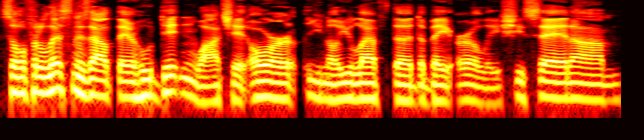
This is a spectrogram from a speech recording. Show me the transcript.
So for the listeners out there who didn't watch it, or you know, you left the debate early, she said, um,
